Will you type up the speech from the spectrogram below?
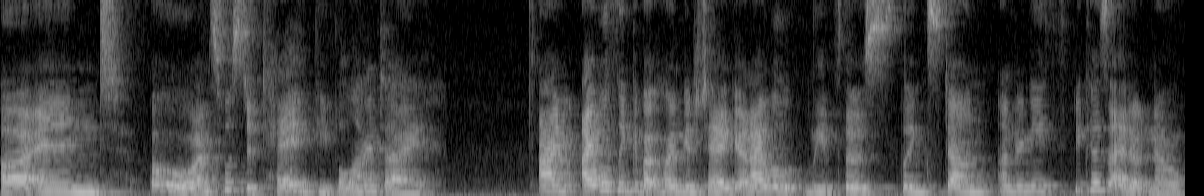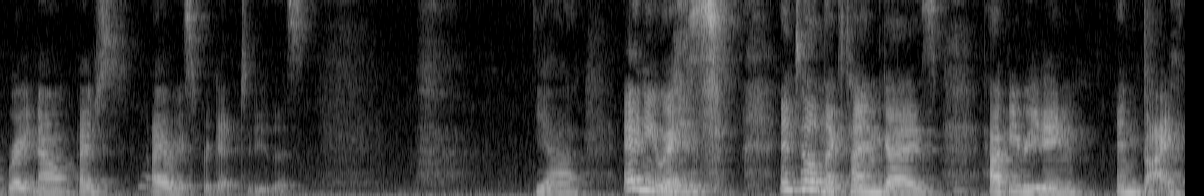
Uh, and, oh, I'm supposed to tag people, aren't I? I'm I will think about who I'm going to tag and I will leave those links down underneath because I don't know right now. I just I always forget to do this. yeah. Anyways, until next time guys, happy reading and bye.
